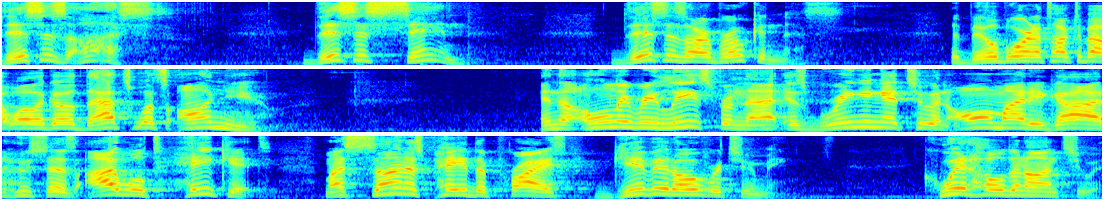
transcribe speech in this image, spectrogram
This is us. This is sin. This is our brokenness. The billboard I talked about a while ago, that's what's on you. And the only release from that is bringing it to an almighty God who says, I will take it. My son has paid the price. Give it over to me. Quit holding on to it.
